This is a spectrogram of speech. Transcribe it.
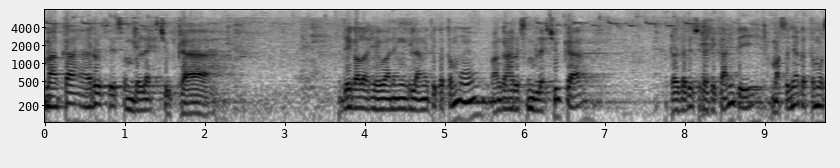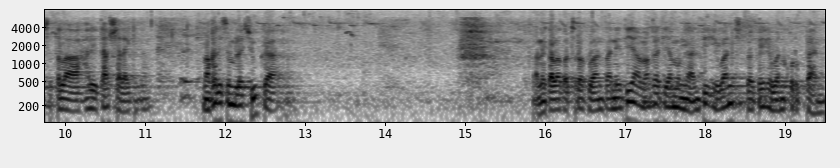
maka harus disembelih juga jadi kalau hewan yang hilang itu ketemu, maka harus sembelih juga. Sudah tadi sudah diganti, maksudnya ketemu setelah hari tasyrik gitu. Maka disembelih juga. Karena kalau kecerobohan panitia, maka dia mengganti hewan sebagai hewan kurban.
